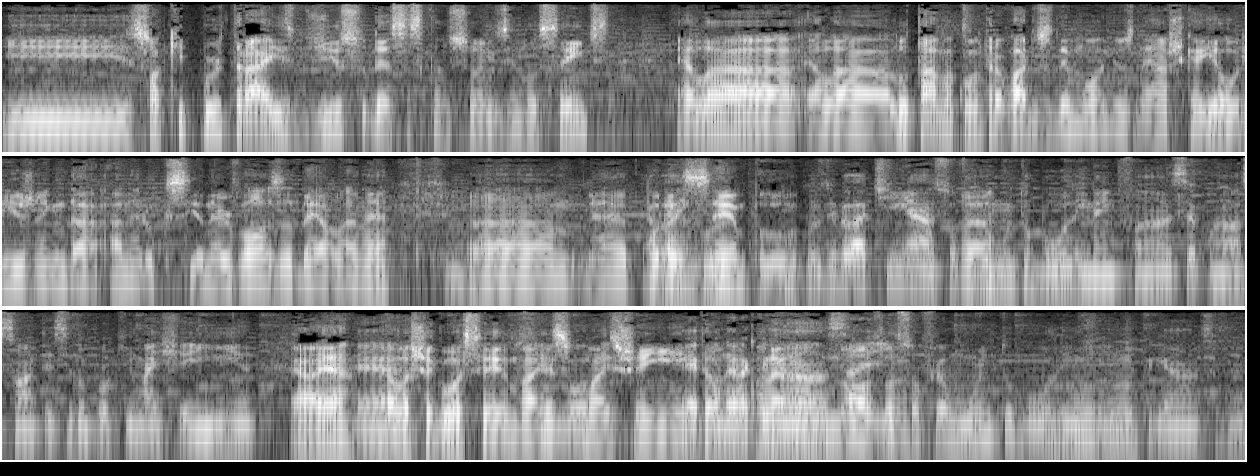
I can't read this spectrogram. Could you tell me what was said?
E só que por trás disso, dessas canções inocentes, ela, ela lutava contra vários demônios, né? Acho que aí é a origem da anorexia nervosa dela, né? Ah, é, por Ela, inclu- exemplo, Inclusive, ela tinha sofrido É. muito bullying na infância com relação a ter sido um pouquinho mais cheinha. Ah, é? É. Ela chegou a ser mais, Chegou. mais cheinha, é, então, quando era criança nova. e sofreu muito bullying de- Uhum. de, crianças, né?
